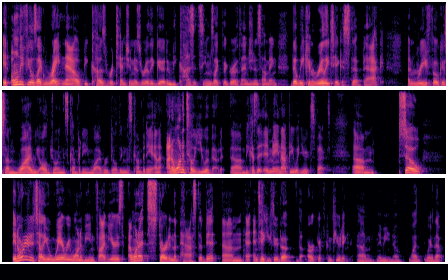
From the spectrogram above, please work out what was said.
it only feels like right now, because retention is really good and because it seems like the growth engine is humming, that we can really take a step back and refocus on why we all joined this company and why we're building this company. And I, don't want to tell you about it um, because it, it, may not be what you expect. Um, so, in order to tell you where we want to be in five years, I want to start in the past a bit um, and, and, take you through the the arc of computing. Um, maybe you know why where that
